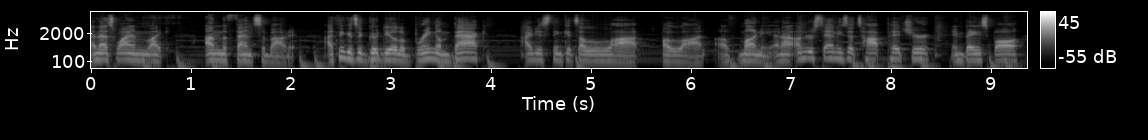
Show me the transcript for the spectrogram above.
and that's why I'm like, on the fence about it. I think it's a good deal to bring him back. I just think it's a lot, a lot of money. And I understand he's a top pitcher in baseball,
